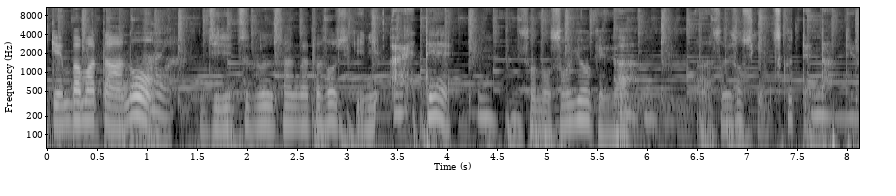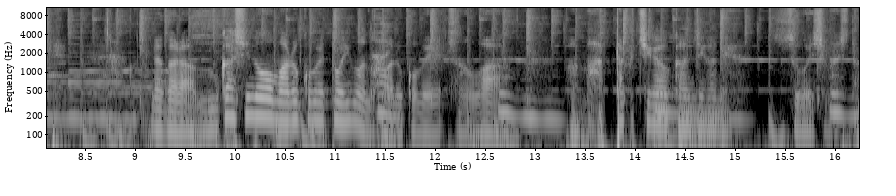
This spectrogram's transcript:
現場マターの自立分散型組織にあえて、その創業家が、そういう組織に作ってんだっていうね、だから昔の丸米と今の丸米さんは、まあ、全く違う感じがね、すごいしました、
